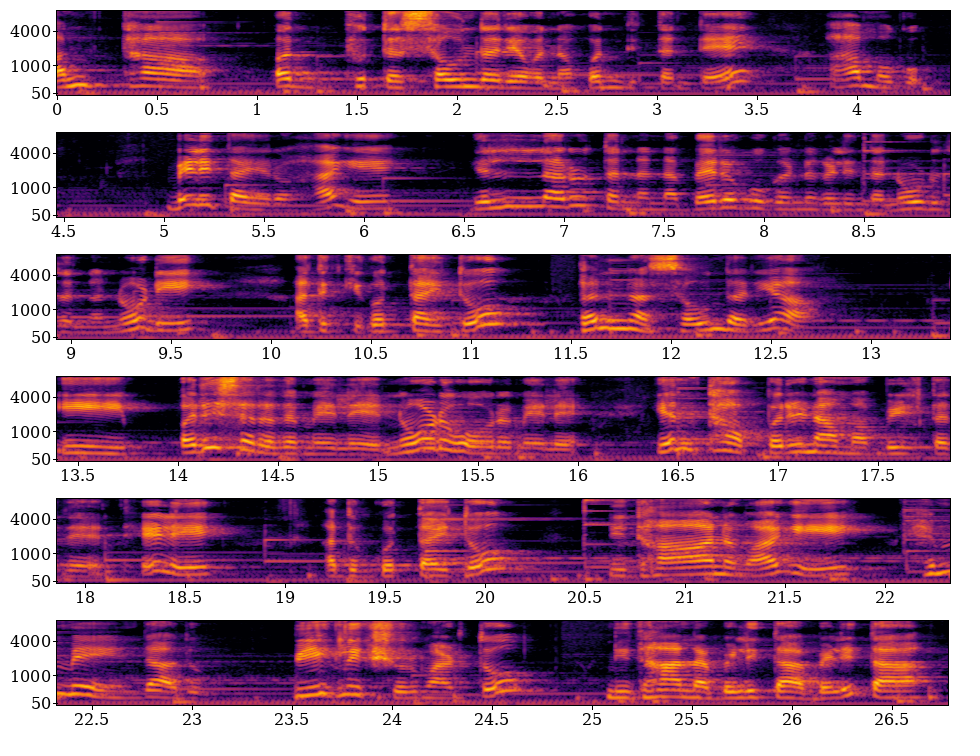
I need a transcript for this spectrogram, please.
ಅಂಥ ಅದ್ಭುತ ಸೌಂದರ್ಯವನ್ನು ಹೊಂದಿತ್ತಂತೆ ಆ ಮಗು ಬೆಳೀತಾ ಇರೋ ಹಾಗೆ ಎಲ್ಲರೂ ತನ್ನನ್ನು ಬೆರಗು ಗಣ್ಣುಗಳಿಂದ ನೋಡುವುದನ್ನು ನೋಡಿ ಅದಕ್ಕೆ ಗೊತ್ತಾಯಿತು ತನ್ನ ಸೌಂದರ್ಯ ಈ ಪರಿಸರದ ಮೇಲೆ, ನೋಡುವವರ ಮೇಲೆ ಎಂಥ ಪರಿಣಾಮ ಬೀಳ್ತದೆ ಅಂತ ಹೇಳಿ ಅದಕ್ಕೆ ಗೊತ್ತಾಯಿತು. ನಿಧಾನವಾಗಿ ಹೆಮ್ಮೆಯಿಂದ ಅದು ಬೀಗ್ಲಿಕ್ಕೆ ಶುರು ಮಾಡ್ತು. ನಿಧಾನ ಬೆಳೀತಾ ಬೆಳೀತಾ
